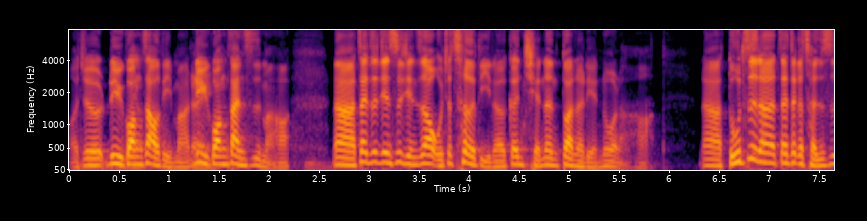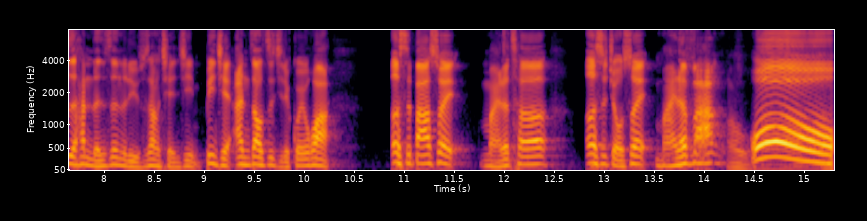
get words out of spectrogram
哦，就是绿光照顶嘛，绿光战士嘛哈。那在这件事情之后，我就彻底呢跟前任断了联络了哈。那独自呢，在这个城市和人生的旅途上前进，并且按照自己的规划，二十八岁买了车，二十九岁买了房哦。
